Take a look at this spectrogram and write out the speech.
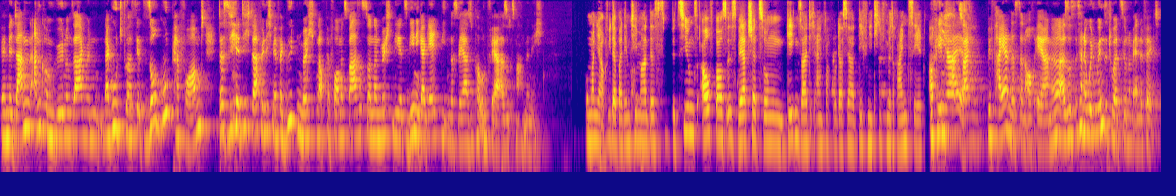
wenn wir dann ankommen würden und sagen würden, na gut, du hast jetzt so gut performt, dass wir dich dafür nicht mehr vergüten möchten auf Performance-Basis, sondern möchten dir jetzt weniger Geld bieten, das wäre super unfair. Also das machen wir nicht wo man ja auch wieder bei dem Thema des Beziehungsaufbaus ist, Wertschätzung gegenseitig einfach, wo das ja definitiv mit reinzählt. Auf jeden ja, Fall. Also wir feiern das dann auch eher. Ne? Also es ist ja eine Win-Win-Situation im Endeffekt.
